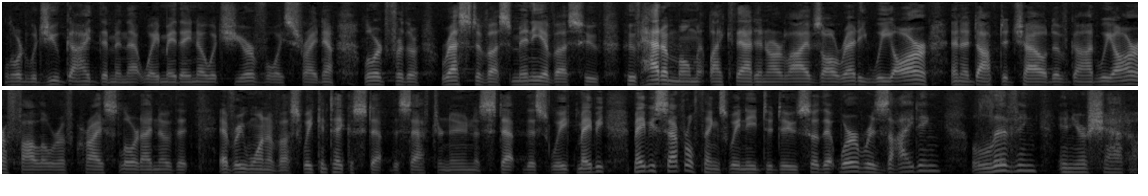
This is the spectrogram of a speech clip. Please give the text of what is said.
Lord, would you guide them in that way? May they know it's your voice right now. Lord, for the rest of us, many of us who, who've had a moment like that in our lives already, we are an adopted child of God. We are a follower of Christ. Lord, I know that every one of us, we can take a step this afternoon, a step this week, maybe, maybe several things we need to do so that we're residing, living in your shadow.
